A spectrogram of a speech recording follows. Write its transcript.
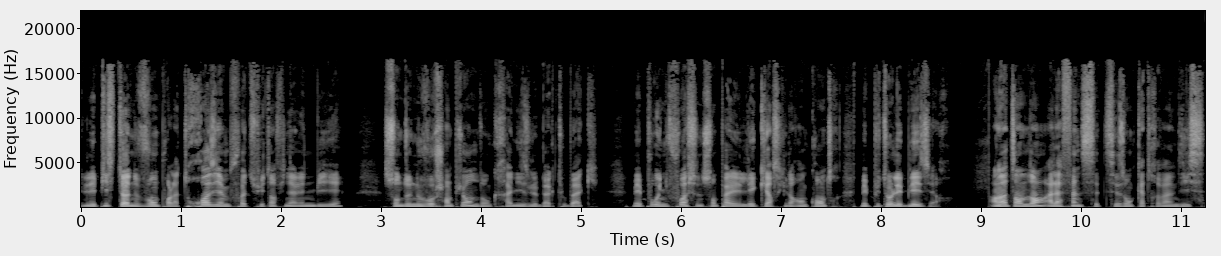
les Pistons vont pour la troisième fois de suite en finale NBA, sont de nouveaux champions, donc réalisent le back-to-back, mais pour une fois ce ne sont pas les Lakers qu'il rencontre, mais plutôt les Blazers. En attendant, à la fin de cette saison 90,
